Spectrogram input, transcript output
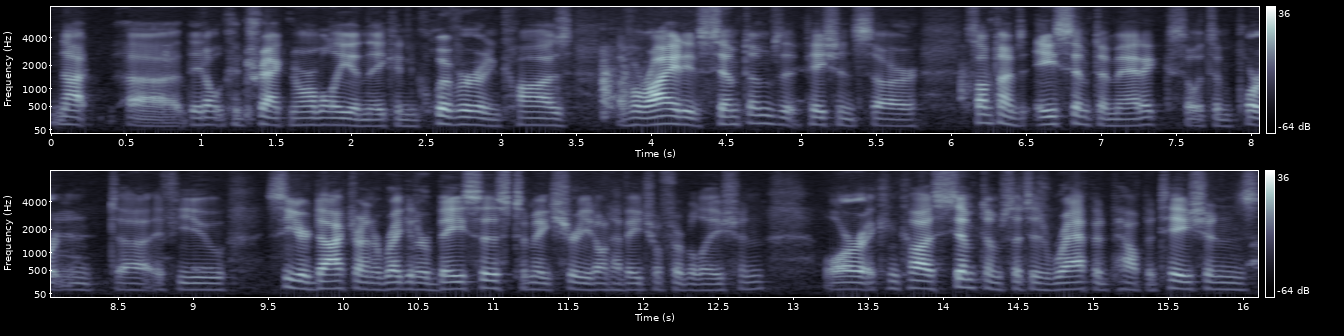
not, uh, they don't contract normally and they can quiver and cause a variety of symptoms that patients are sometimes asymptomatic. So it's important uh, if you see your doctor on a regular basis to make sure you don't have atrial fibrillation. Or it can cause symptoms such as rapid palpitations,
